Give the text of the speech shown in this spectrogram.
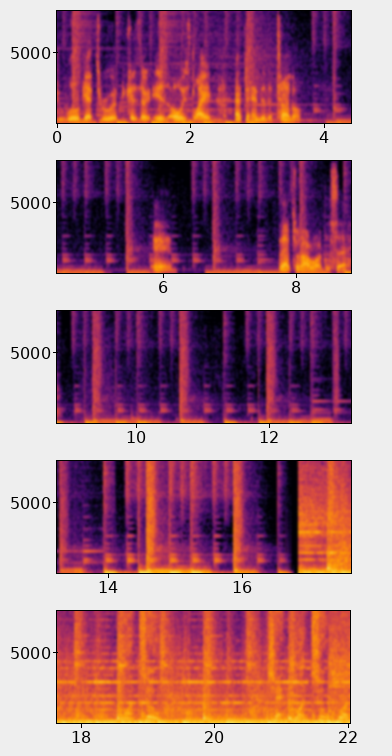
you will get through it because there is always light at the end of the tunnel. And that's what I want to say. One, two. Check one, two, one,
